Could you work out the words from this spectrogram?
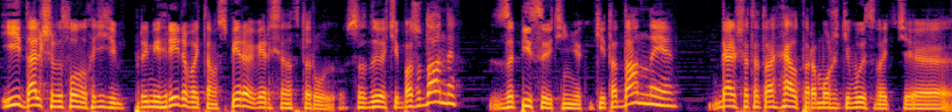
И дальше вы, словно, хотите примигрировать там с первой версии на вторую. Создаете базу данных, записываете в нее какие-то данные, Дальше от этого helper можете вызвать э,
